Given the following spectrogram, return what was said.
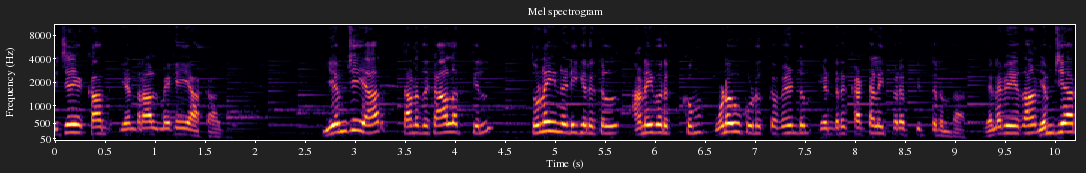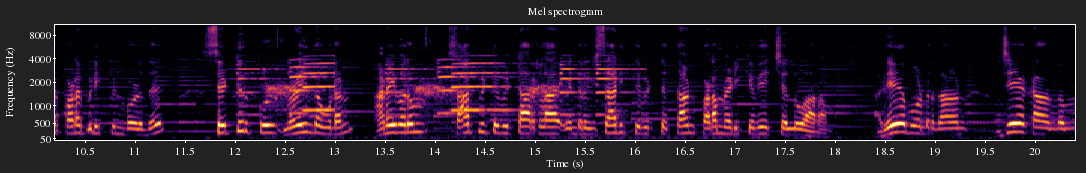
விஜயகாந்த் என்றால் மிகையாகாது. எம்ஜிஆர் தனது காலத்தில் துணை நடிகர்கள் அனைவருக்கும் உணவு கொடுக்க வேண்டும் என்று கட்டளை பிறப்பித்திருந்தார். எனவேதான் எம்ஜிஆர் படப்பிடிப்பின் பொழுது செட்டிற்குள் நுழைந்தவுடன் அனைவரும் சாப்பிட்டு விட்டார்களா என்று விசாரித்து விட்டுத்தான் படம் நடிக்கவே செல்லுவாராம். அதே போன்றுதான் விஜயகாந்தும்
